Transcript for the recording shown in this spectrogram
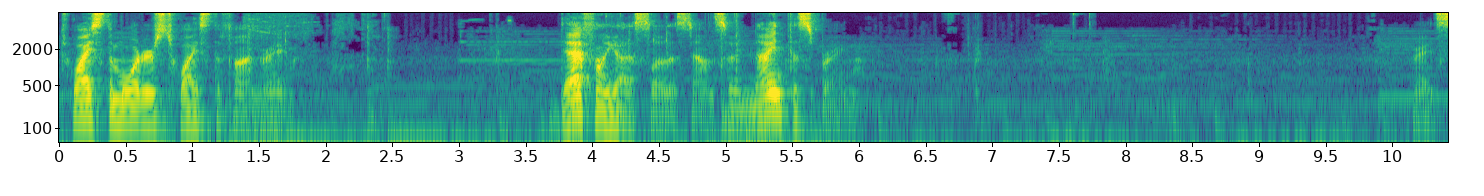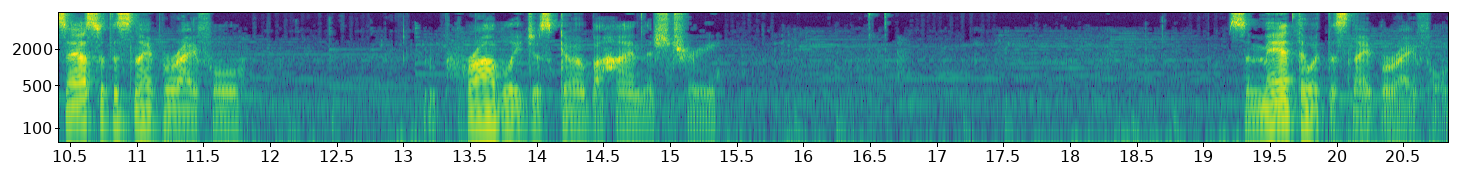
Twice the mortars, twice the fun, right? Definitely got to slow this down. So ninth of spring. Alright, Sass with the sniper rifle. And probably just go behind this tree. Samantha with the sniper rifle.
